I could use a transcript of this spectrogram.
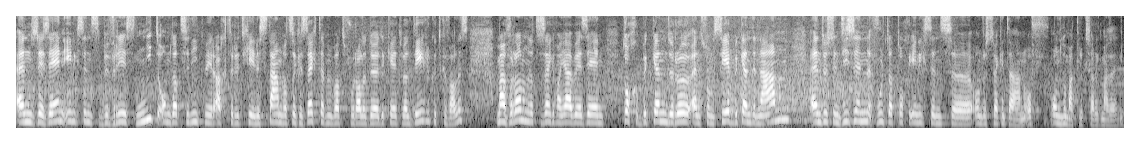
En zij zijn enigszins bevreesd, niet omdat ze niet meer achter hetgene staan wat ze gezegd hebben, wat voor alle duidelijkheid wel degelijk het geval is. Maar vooral omdat ze zeggen van ja, wij zijn toch bekendere en soms zeer bekende namen. En dus in die zin voelt dat toch enigszins uh, onrustwekkend aan. Of ongemakkelijk, zal ik maar zeggen.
